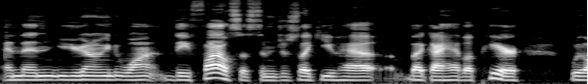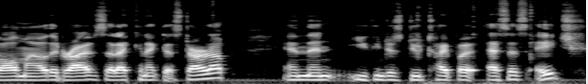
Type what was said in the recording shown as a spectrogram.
And then you're going to want the file system, just like you have, like I have up here with all my other drives that I connect at startup. And then you can just do type of SSH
